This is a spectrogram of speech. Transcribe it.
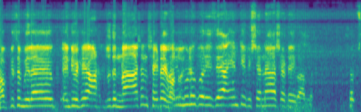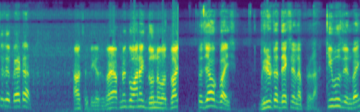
সবকিছু মিলায় এন্টিভিশন যদি না আসেন সেটাই ভালো মনে করি যে এন্টি বিষয় না আসাটাই ভালো। সবচেয়ে বেটার আচ্ছা ঠিক আছে। ভাই আপনাকে অনেক ধন্যবাদ। ভাই তো যাই হোক ভাই, ভিডিওটা দেখলেন আপনারা। কি বুঝলেন ভাই?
